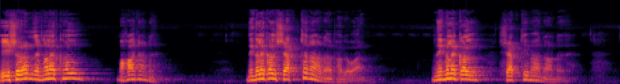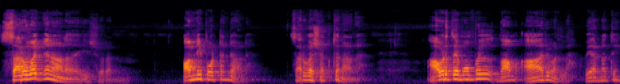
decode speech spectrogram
ഈശ്വരൻ നിങ്ങളെക്കാൾ മഹാനാണ്. നിങ്ങളെക്കാൾ ശക്തനാണ് ഭഗവാൻ. നിങ്ങളെക്കാൾ ശക്തിമാനാണ്. സർവജ്ഞനാണ് ഈശ്വരൻ. ഓംനിപോട്ടന്റാണ് സർവശക്തനാണ്. അവിടുത്തെ മുമ്പിൽ നാം ആരുമല്ല. വി ആർ നത്തിങ്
